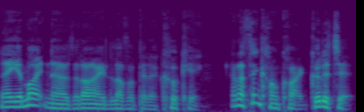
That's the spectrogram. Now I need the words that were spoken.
Now, you might know that I love a bit of cooking, and I think I'm quite good at it.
